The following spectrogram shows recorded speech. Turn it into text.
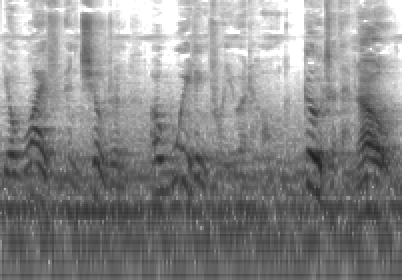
Your wife and children are waiting for you at home. Go to them. No.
